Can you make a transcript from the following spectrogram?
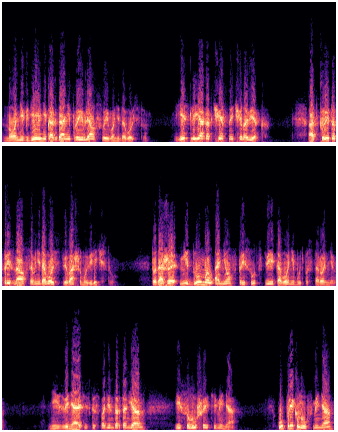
но нигде и никогда не проявлял своего недовольства. Если я, как честный человек, открыто признался в недовольстве вашему величеству, то даже не думал о нем в присутствии кого-нибудь постороннего. Не извиняйтесь, господин Д'Артаньян, и слушайте меня. Упрекнув меня,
